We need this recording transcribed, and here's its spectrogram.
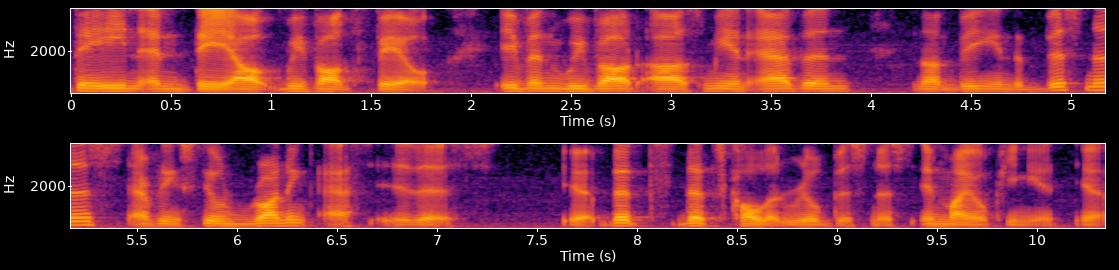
day in and day out without fail. Even without us, me and Evan not being in the business, everything's still running as it is. Yeah, that's that's called a real business, in my opinion. Yeah.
